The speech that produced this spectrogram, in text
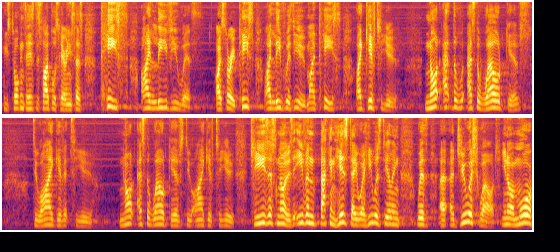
He's talking to his disciples here and he says, Peace I leave you with. I oh, sorry, peace I leave with you. My peace I give to you. Not the, as the world gives, do I give it to you. Not as the world gives, do I give to you. Jesus knows, even back in his day where he was dealing with a, a Jewish world, you know, a, more,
